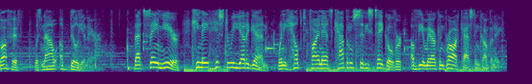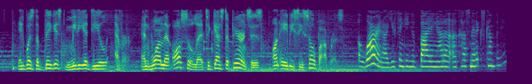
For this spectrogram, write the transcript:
Buffett was now a billionaire. That same year, he made history yet again when he helped finance Capital Cities' takeover of the American Broadcasting Company. It was the biggest media deal ever, and one that also led to guest appearances on ABC soap operas. Oh, Warren, are you thinking of buying out a, a cosmetics company?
